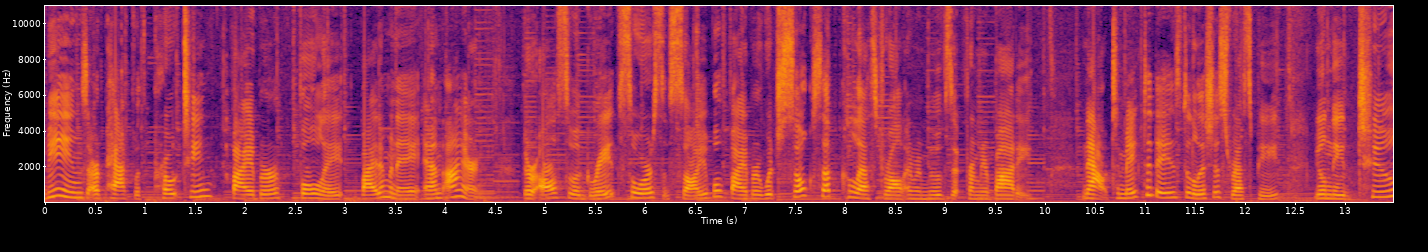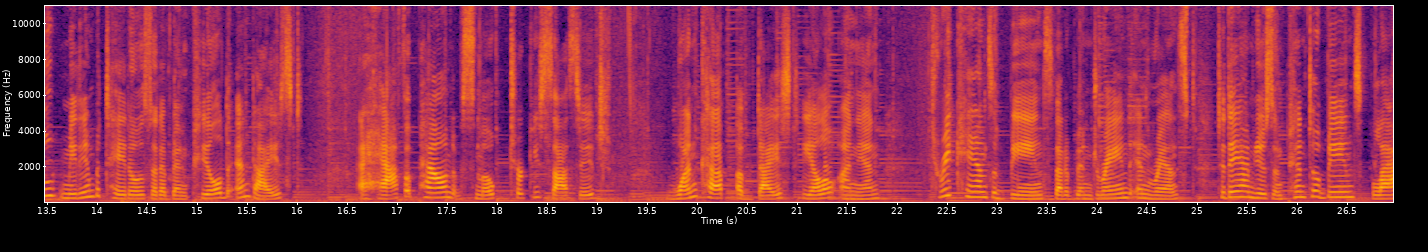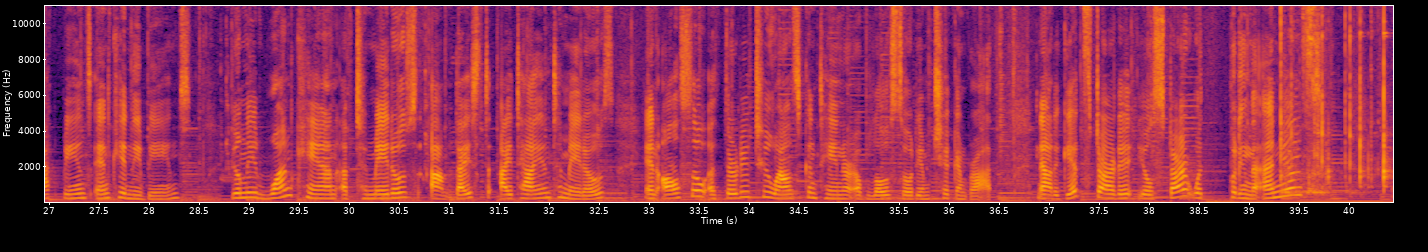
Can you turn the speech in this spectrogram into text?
Beans are packed with protein, fiber, folate, vitamin A, and iron. They're also a great source of soluble fiber which soaks up cholesterol and removes it from your body. Now, to make today's delicious recipe, you'll need two medium potatoes that have been peeled and diced, a half a pound of smoked turkey sausage, one cup of diced yellow onion, three cans of beans that have been drained and rinsed. Today I'm using pinto beans, black beans, and kidney beans. You'll need one can of tomatoes, um, diced Italian tomatoes, and also a 32 ounce container of low sodium chicken broth. Now to get started, you'll start with putting the onions,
